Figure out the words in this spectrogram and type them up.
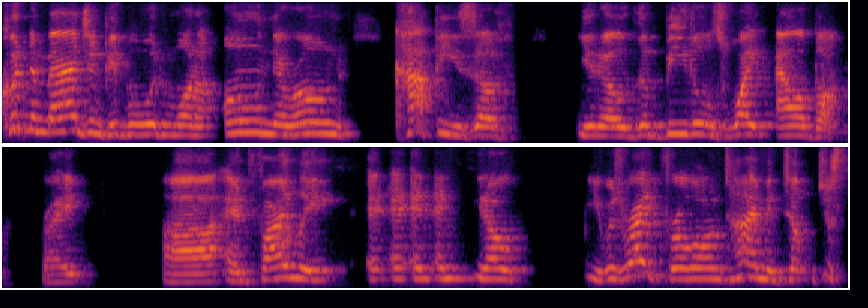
couldn't imagine people wouldn't want to own their own copies of, you know, the Beatles' White Album, right? Uh, and finally, and, and, and you know, he was right for a long time until just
